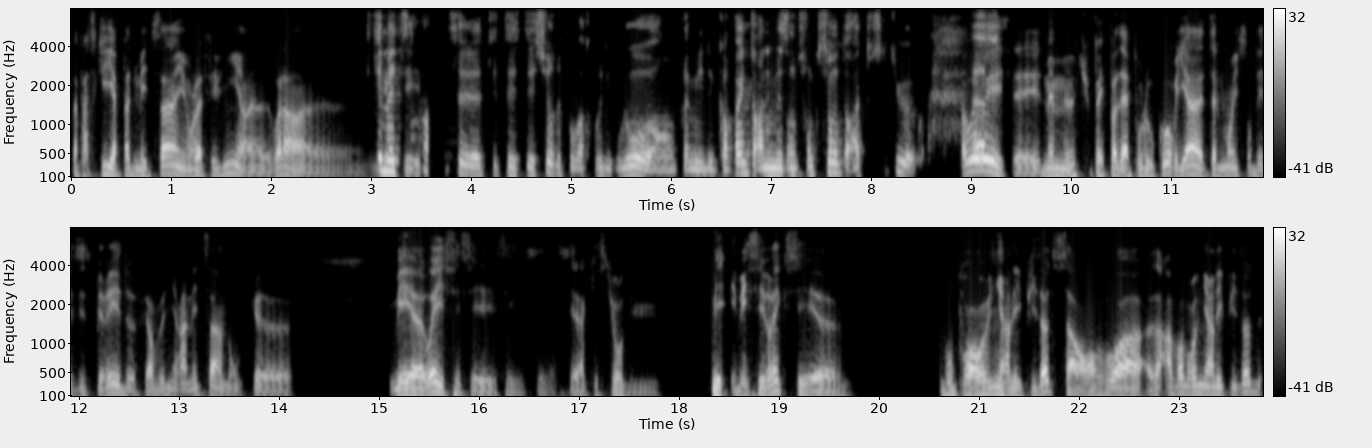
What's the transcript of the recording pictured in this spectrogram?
bah parce qu'il n'y a pas de médecin et on l'a fait venir, euh, voilà. Euh, et médecin, t'es sûr de pouvoir trouver du boulot en plein milieu d'une campagne, t'auras une maison de fonction, t'auras tout ce que tu veux. Quoi. Ah oui, euh, oui, même tu payes pas d'impôt locaux, rien, tellement ils sont désespérés de faire venir un médecin, donc. Euh... Mais euh, oui, c'est c'est c'est la question du mais, mais c'est vrai que c'est euh... bon pour en revenir à l'épisode, ça renvoie. Avant de revenir à l'épisode,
